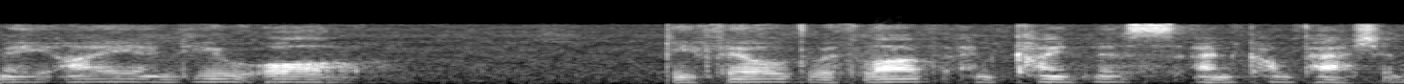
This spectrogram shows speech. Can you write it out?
May I and you all be filled with love and kindness and compassion.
